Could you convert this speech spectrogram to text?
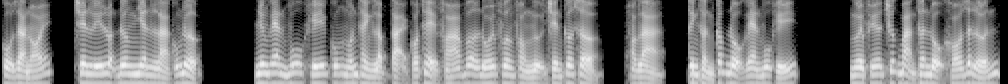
Cổ giả nói trên lý luận đương nhiên là cũng được. Nhưng gen vũ khí cũng muốn thành lập tại có thể phá vỡ đối phương phòng ngự trên cơ sở, hoặc là tinh thần cấp độ gen vũ khí. Người phía trước bản thân độ khó rất lớn,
